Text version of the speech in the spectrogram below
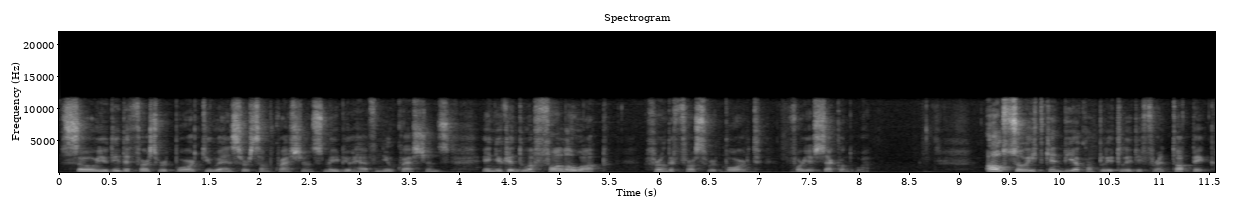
So you did the first report, you answer some questions, maybe you have new questions, and you can do a follow-up from the first report for your second one. Also, it can be a completely different topic.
